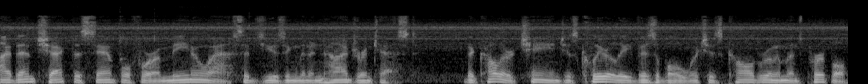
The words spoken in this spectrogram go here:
I then check the sample for amino acids using the ninhydrin test. The color change is clearly visible which is called Ruhemann's purple.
